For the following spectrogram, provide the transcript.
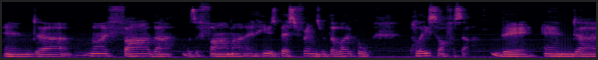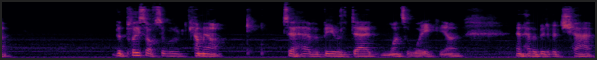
and uh, my father was a farmer, and he was best friends with the local police officer there, and uh, the police officer would come out to have a beer with dad once a week, you know, and have a bit of a chat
